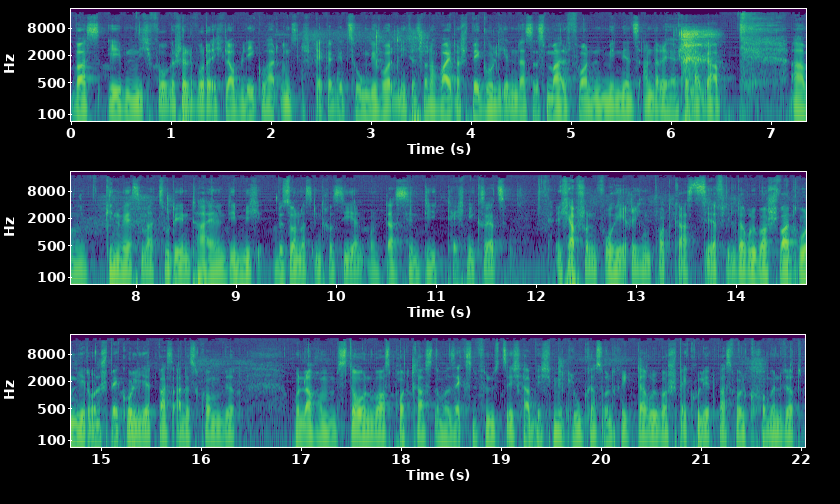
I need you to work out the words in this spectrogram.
was eben nicht vorgestellt wurde, ich glaube, Lego hat uns einen Stecker gezogen. Die wollten nicht, dass wir noch weiter spekulieren, dass es mal von Minions andere Hersteller gab. Ähm, gehen wir jetzt mal zu den Teilen, die mich besonders interessieren und das sind die Techniksets. Ich habe schon im vorherigen Podcast sehr viel darüber schwadroniert und spekuliert, was alles kommen wird. Und auch im Stonewars Podcast Nummer 56 habe ich mit Lukas und Rick darüber spekuliert, was wohl kommen wird.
